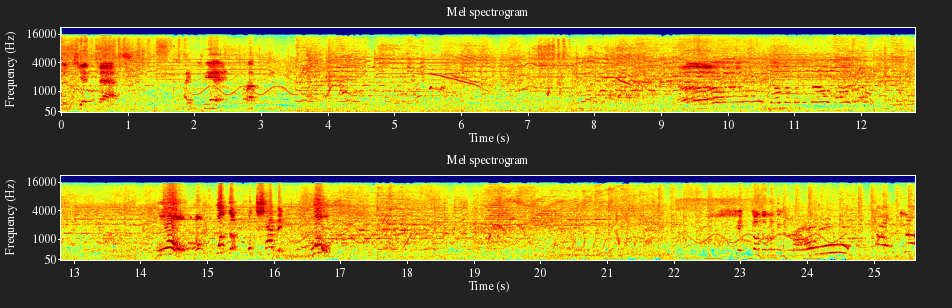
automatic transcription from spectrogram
legit fast. I can't. Fuck. Oh, go, go, go, go, go, go. Whoa! Oh, what the? What just happened? Whoa! Shit, go, go, go, go! Oh, go!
